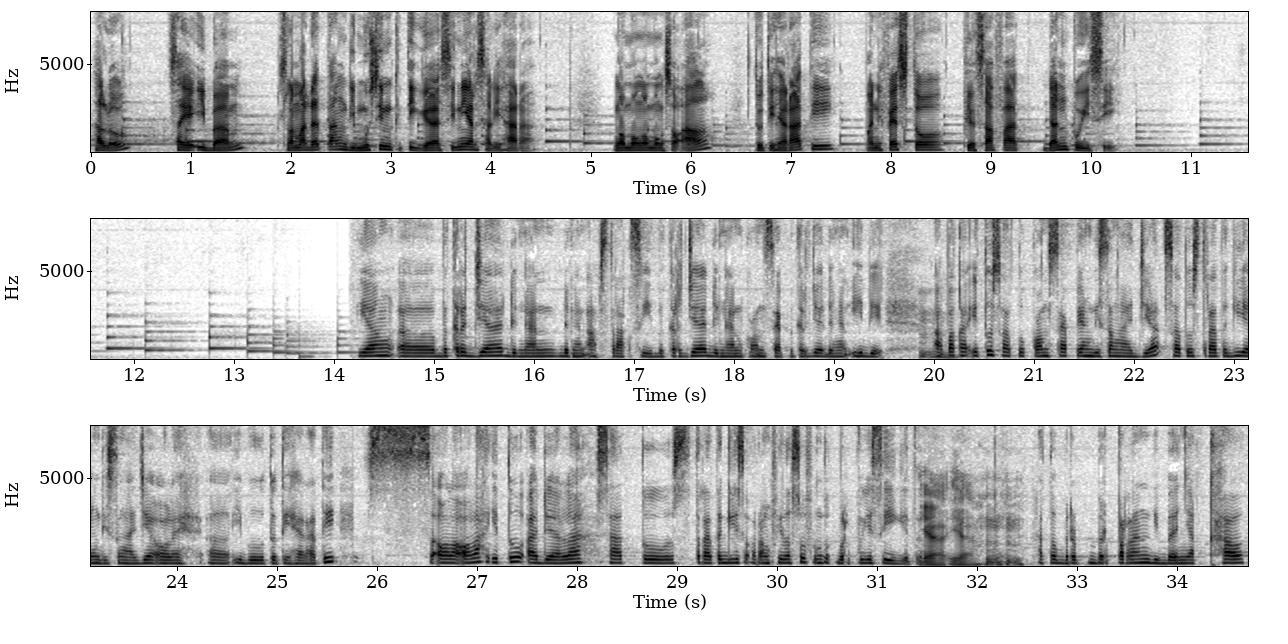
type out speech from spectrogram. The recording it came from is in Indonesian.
Halo, saya Ibam. Selamat datang di musim ketiga Siniar Salihara. Ngomong-ngomong soal Tuti Herati, Manifesto, Filsafat, dan Puisi. yang uh, bekerja dengan dengan abstraksi, bekerja dengan konsep, bekerja dengan ide. Mm-hmm. Apakah itu satu konsep yang disengaja, satu strategi yang disengaja oleh uh, Ibu Tuti Herati? Seolah-olah itu adalah satu strategi seorang filsuf untuk berpuisi gitu. Yeah, yeah. Atau ber, berperan di banyak hal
